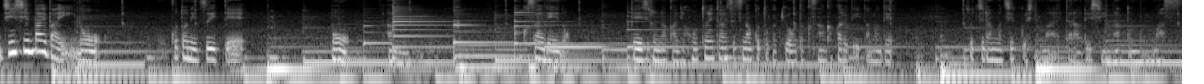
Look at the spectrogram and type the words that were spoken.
人身売買のことについてもあの国際例のページの中に本当に大切なことが今日たくさん書かれていたのでそちらもチェックしてもらえたら嬉しいなと思います。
